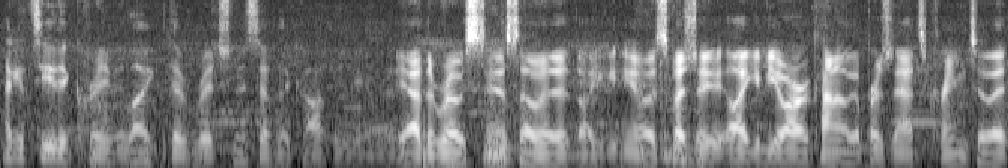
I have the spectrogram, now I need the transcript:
I could see the cream, like the richness of the coffee being. Really Yeah, the roastiness of it, like you know, especially like if you are kind of like a person that adds cream to it,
